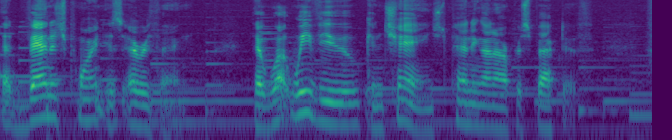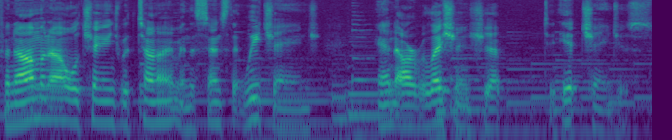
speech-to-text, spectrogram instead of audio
that vantage point is everything, that what we view can change depending on our perspective. Phenomena will change with time in the sense that we change, and our relationship to it changes.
